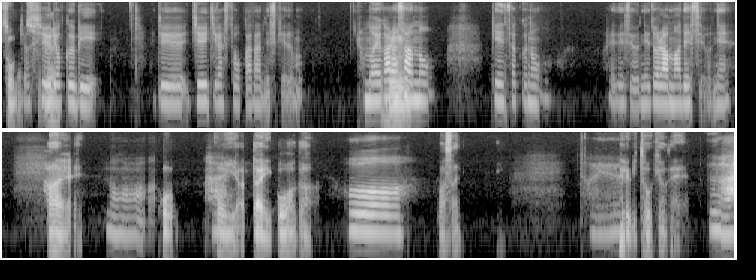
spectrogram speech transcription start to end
そうなんで今日収。録日10 11月10日なんですけれども萌柄さんの原作のあれですよねドラマですよね。はい。の、こはい、今夜第5話がおー。まさに。という。テレビ東京で。うわ。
